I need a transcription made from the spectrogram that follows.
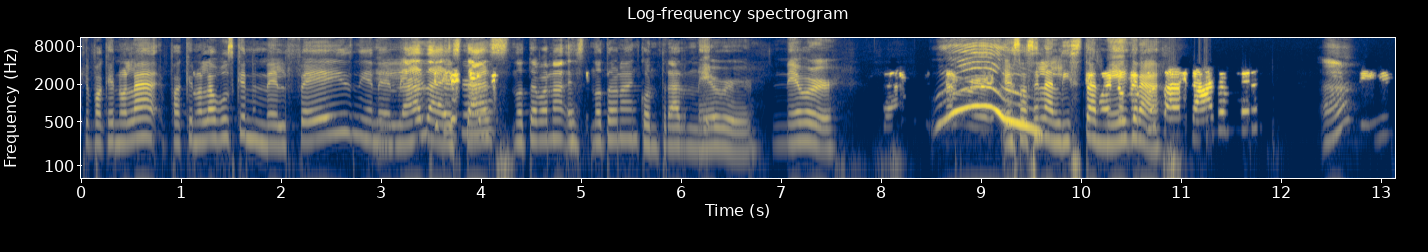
Que para que no la, para que no la busquen en el Face ni en el Nada, estás, no te van a, es- no te van a encontrar never. Never. Woo! Estás en la lista Bueno, que no negra. está anonymous, ¿Ah? sí.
